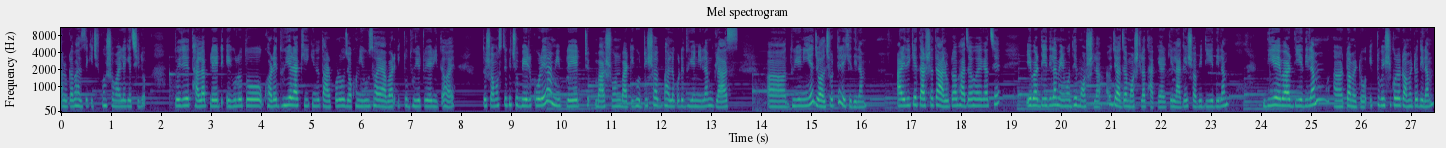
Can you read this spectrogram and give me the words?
আলুটা ভাজতে কিছুক্ষণ সময় লেগেছিল। তো এই যে থালা প্লেট এগুলো তো ঘরে ধুয়ে রাখি, কিন্তু তারপরেও যখন ইউজ হয় আবার একটু ধুয়ে টুয়ে নিতে হয়। তো সমস্ত কিছু বের করে আমি প্লেট বাসন বাটি ঘটি সব ভালো করে ধুয়ে নিলাম গ্লাস ধুয়ে নিয়ে জল ছড়তে রেখে দিলাম। আর এদিকে তার সাথে আলুটা ভাজা হয়ে গেছে। এবার দিয়ে দিলাম এর মধ্যে মশলা। ওই যা যা মশলা থাকে আর কি লাগে সবই দিয়ে দিলাম। দিয়ে এবার দিয়ে দিলাম টমেটো। একটু বেশি করে টমেটো দিলাম।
